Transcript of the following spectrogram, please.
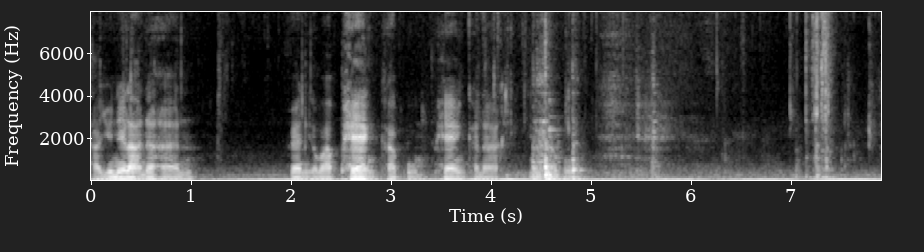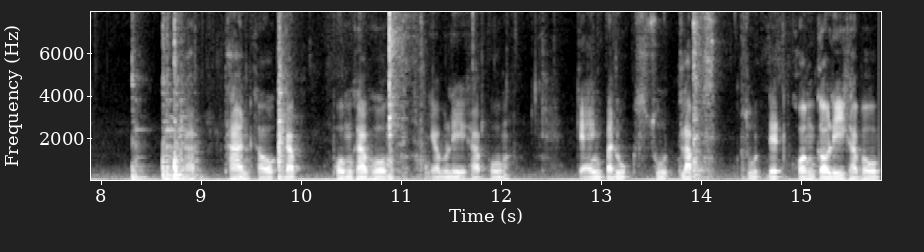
ถ้าอยู่ในร้านอาหาร แฟนก็ว่าแพงครับผม แพงขนาดนะครับผมครับ ท่านเขาครับผมครับผมยาบุรีครับผม แกงปลาดุกสูตรลับสูตรเด็ดของเกาหลีครับผม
